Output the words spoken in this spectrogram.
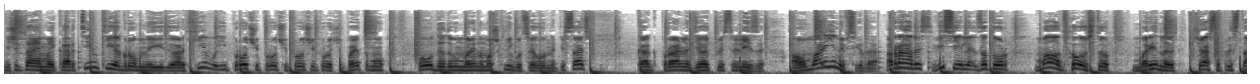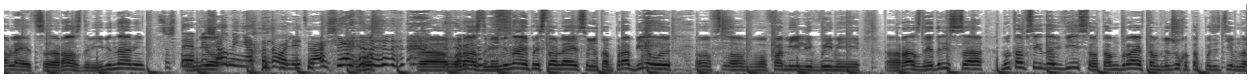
нечитаемые картинки, огромные архивы и прочее, прочее, прочее, прочее. Поэтому поводу, я думаю, Марина может книгу целую написать, как правильно делать пресс-релизы. А у Марины всегда радость, веселье, затор. Мало того, что Марина часто представляется разными именами. Слушай, ты обещал нее... меня троллить вообще. Вот, э, разными именами представляется, у нее там пробелы в, в, фамилии, в имени, э, разные адреса. Но там всегда весело, там драйв, там движуха, там позитивно.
